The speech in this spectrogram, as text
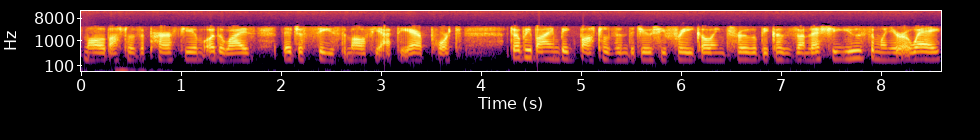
small bottles of perfume. Otherwise, they just seize them off you at the airport. Don't be buying big bottles in the duty free going through because unless you use them when you're away,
